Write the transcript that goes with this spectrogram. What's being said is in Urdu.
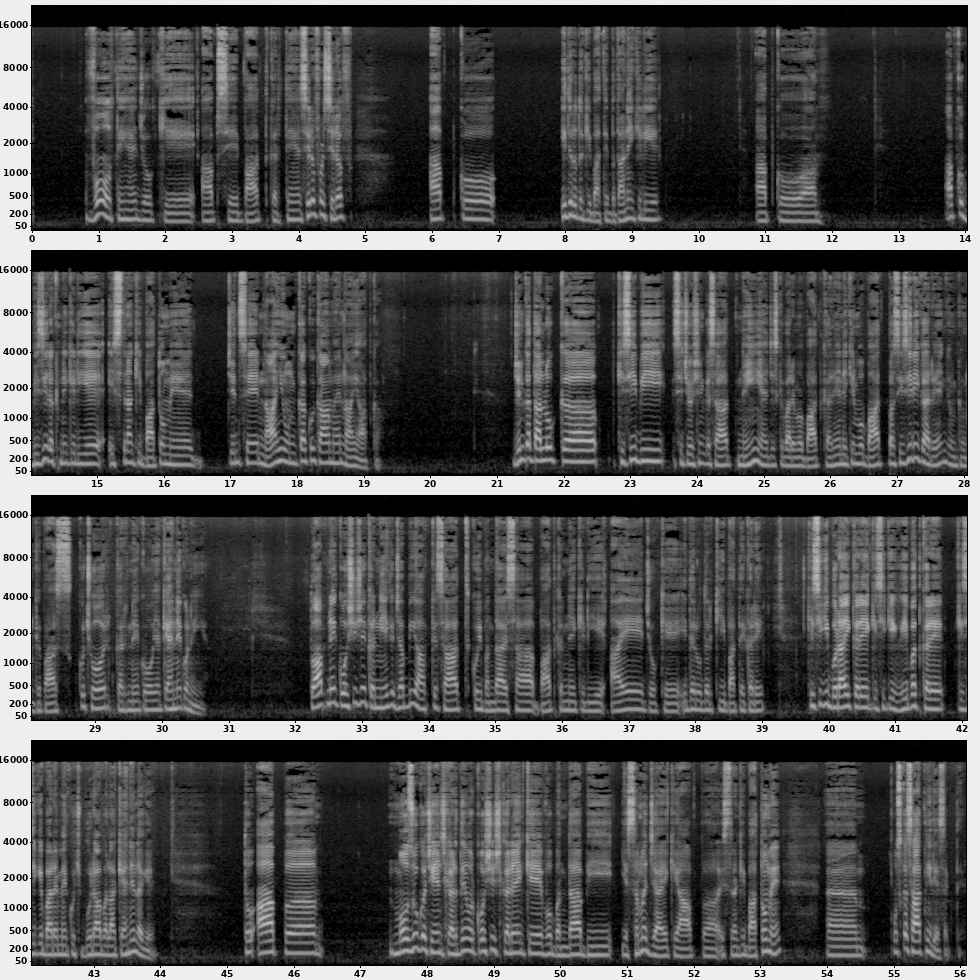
وہ ہوتے ہیں جو کہ آپ سے بات کرتے ہیں صرف اور صرف آپ کو ادھر ادھر کی باتیں بتانے کے لیے، آپ کو آپ کو بزی رکھنے کے لیے اس طرح کی باتوں میں جن سے نہ ہی ان کا کوئی کام ہے، نہ ہی آپ کا۔ جن کا تعلق کسی بھی سچویشن کے ساتھ نہیں ہے جس کے بارے میں وہ بات کر رہے ہیں، لیکن وہ بات بس اسی لیے کر رہے ہیں کیونکہ ان کے پاس کچھ اور کرنے کو یا کہنے کو نہیں ہے۔ تو آپ نے کوشش یہ کرنی ہے کہ جب بھی آپ کے ساتھ کوئی بندہ ایسا بات کرنے کے لیے آئے جو کہ ادھر ادھر کی باتیں کرے، کسی کی برائی کرے، کسی کی غیبت کرے، کسی کے بارے میں کچھ برا بلا کہنے لگے، تو آپ موضوع کو چینج کر دیں اور کوشش کریں کہ وہ بندہ بھی یہ سمجھ جائے کہ آپ اس طرح کی باتوں میں اس کا ساتھ نہیں دے سکتے۔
